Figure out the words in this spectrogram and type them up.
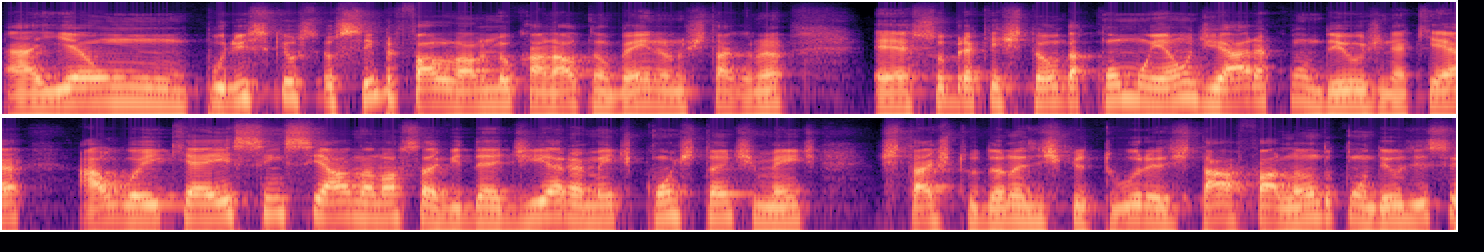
aí é um, por isso que eu, eu sempre falo lá no meu canal também, né, no Instagram, é sobre a questão da comunhão diária com Deus, né, que é algo aí que é essencial na nossa vida, é diariamente, constantemente estar estudando as escrituras, estar falando com Deus, isso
